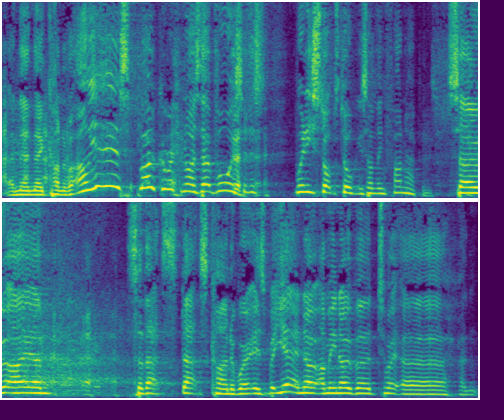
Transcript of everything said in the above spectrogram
and then they kind of, oh yes, bloke, I recognise that voice. I just when he stops talking, something fun happens. So I um, so that's that's kind of where it is. But yeah, no, I mean over tw- uh, and,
